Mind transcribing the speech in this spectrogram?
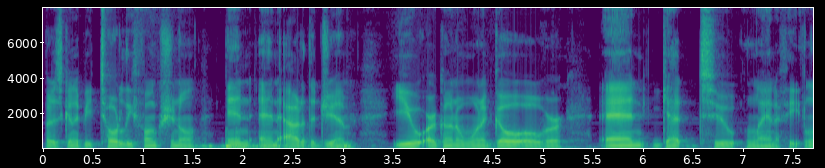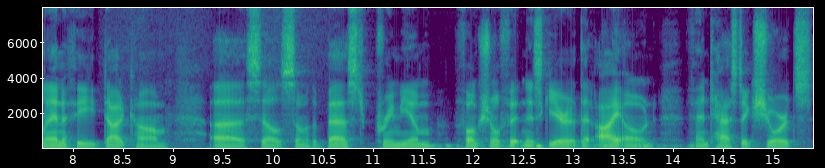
but is going to be totally functional in and out of the gym, you are going to want to go over and get to Lanofie. Lanofie.com uh, sells some of the best premium functional fitness gear that I own. Fantastic shorts,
